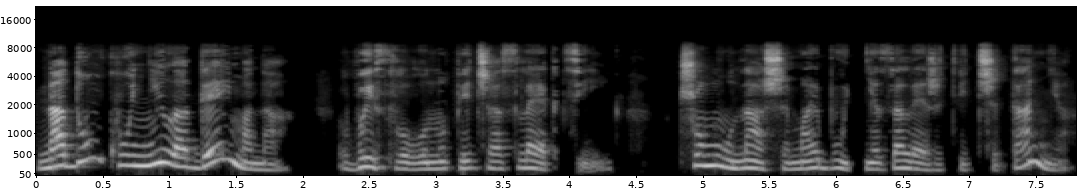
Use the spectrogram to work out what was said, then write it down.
На думку Ніла Геймана, висловлену під час лекції Чому наше майбутнє залежить від читання,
